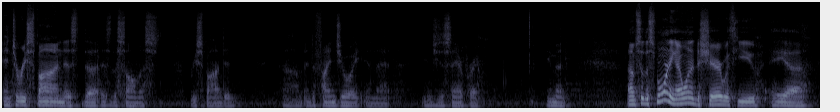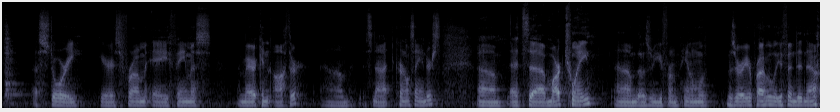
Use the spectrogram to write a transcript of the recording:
and to respond as the, as the psalmist responded, um, and to find joy in that. In Jesus' name I pray. Amen. Um, so this morning, I wanted to share with you a, uh, a story here. It's from a famous American author. Um, it's not Colonel Sanders. Um, it's uh, Mark Twain. Um, those of you from Hannibal, Missouri are probably offended now.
